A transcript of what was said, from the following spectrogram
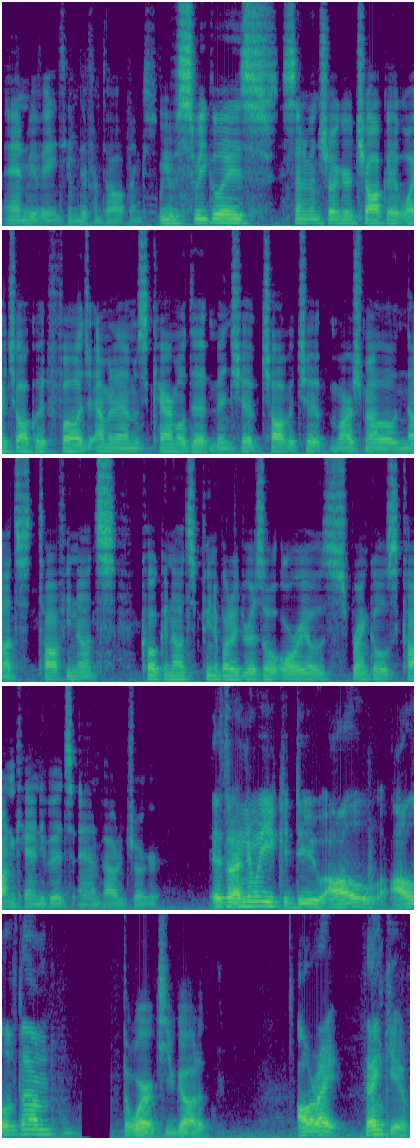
And we have 18 different toppings. We have sweet glaze, cinnamon sugar, chocolate, white chocolate, fudge, M&Ms, caramel dip, mint chip, chocolate chip, marshmallow, nuts, toffee nuts, coconuts, peanut butter drizzle, Oreos, sprinkles, cotton candy bits, and powdered sugar. Is there any way you could do all all of them? The works, you got it. All right. Thank you.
